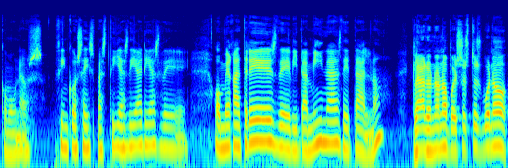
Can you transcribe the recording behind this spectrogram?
como unos cinco o seis pastillas diarias de omega 3, de vitaminas, de tal, ¿no? Claro, no, no, por eso esto es bueno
